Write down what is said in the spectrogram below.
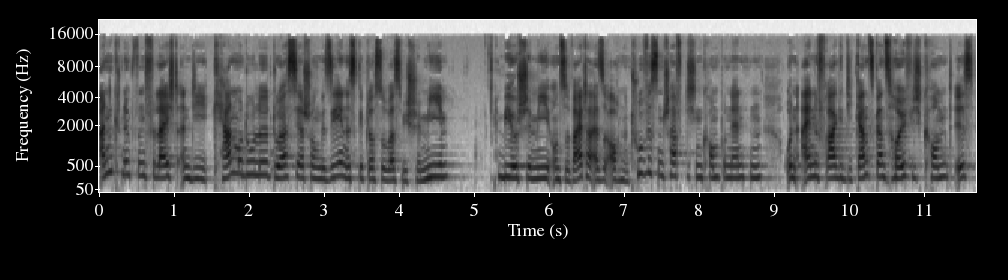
Anknüpfen vielleicht an die Kernmodule. Du hast ja schon gesehen, es gibt auch sowas wie Chemie, Biochemie und so weiter, also auch naturwissenschaftlichen Komponenten. Und eine Frage, die ganz, ganz häufig kommt, ist,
